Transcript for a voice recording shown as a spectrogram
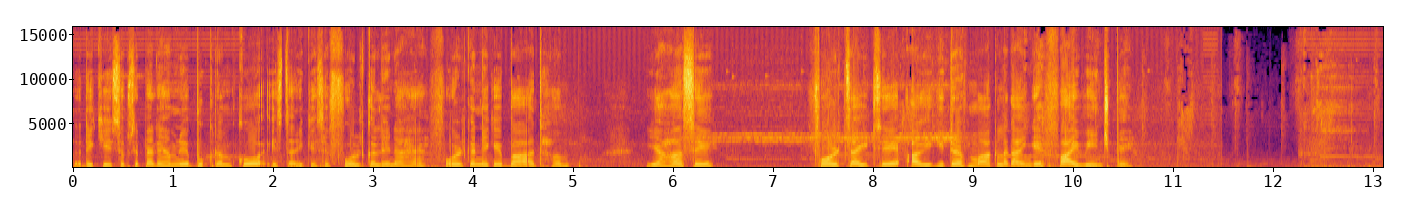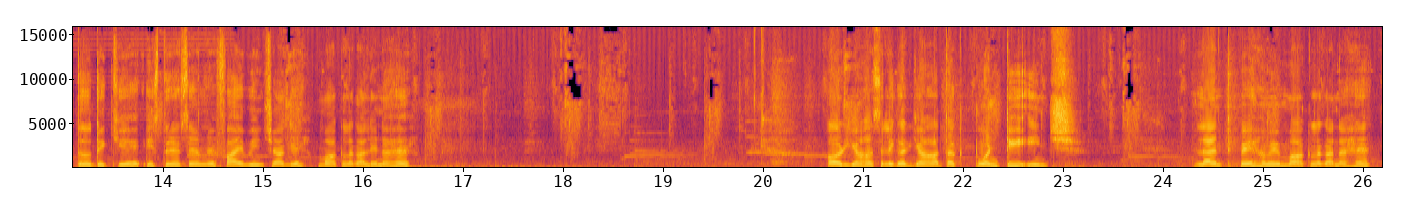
तो देखिए, सबसे पहले हमने बुकरम को इस तरीके से फ़ोल्ड कर लेना है। फ़ोल्ड करने के बाद हम यहाँ से फोल्ड साइड से आगे की तरफ़ मार्क लगाएँगे फाइव इंच पे। तो देखिए, इस तरह से हमने फाइव इंच आगे मार्क लगा लेना है। और यहाँ से लेकर यहाँ तक ट्वेंटी इंच लेंथ पे हमें मार्क लगाना है।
